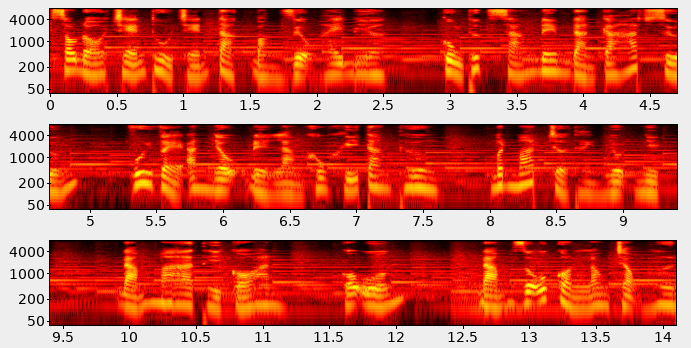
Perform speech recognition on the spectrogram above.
sau đó chén thủ chén tạc bằng rượu hay bia, cùng thức sáng đêm đàn ca hát sướng, vui vẻ ăn nhậu để làm không khí tang thương, mất mát trở thành nhộn nhịp. Đám ma thì có ăn, có uống, đám dỗ còn long trọng hơn.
